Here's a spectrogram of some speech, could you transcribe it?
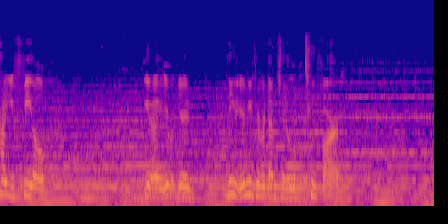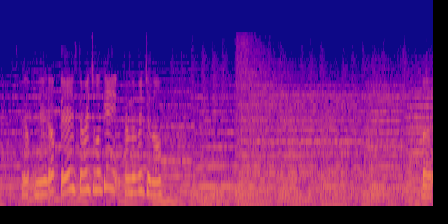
how you feel, you know, your, your need, your need for redemption a little bit too far. Yep, and oh, there's the original game from the original. But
